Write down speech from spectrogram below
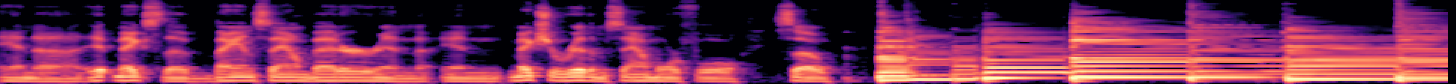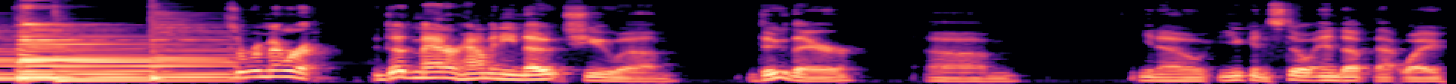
and uh, it makes the band sound better and and makes your rhythm sound more full. So. So remember, it doesn't matter how many notes you uh, do there. Um, you know, you can still end up that way.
